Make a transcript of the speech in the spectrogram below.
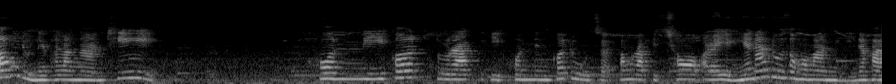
ต้องอยู่ในพลังงานที่ คนนี้ก็รักอีกคนนึงก็ดูจะต้องรับผิดชอบอะไรอย่างเงี้ยนะดูทรงประมาณนี้นะคะ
